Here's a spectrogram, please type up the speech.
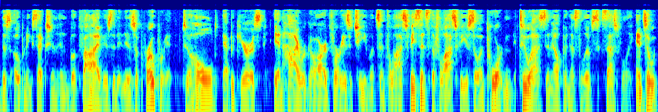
this opening section in book five is that it is appropriate to hold Epicurus in high regard for his achievements in philosophy, since the philosophy is so important to us in helping us live successfully. And so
